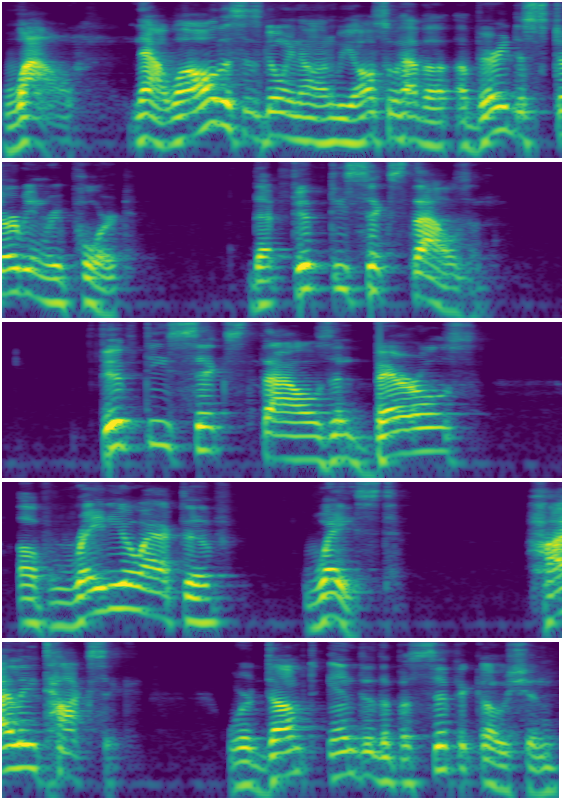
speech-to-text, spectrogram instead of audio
Wow. Now, while all this is going on, we also have a, a very disturbing report that 56,000, 56,000 barrels of radioactive waste, highly toxic, were dumped into the Pacific Ocean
